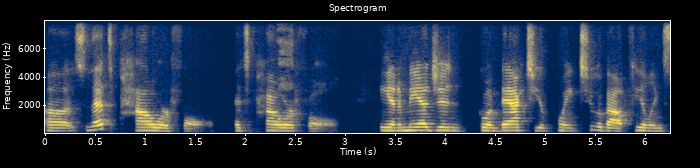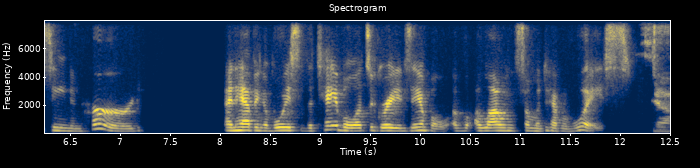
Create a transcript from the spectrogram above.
Uh, so that's powerful. It's powerful. And imagine going back to your point too about feeling seen and heard and having a voice at the table. That's a great example of allowing someone to have a voice. Yeah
